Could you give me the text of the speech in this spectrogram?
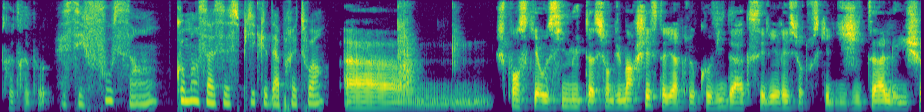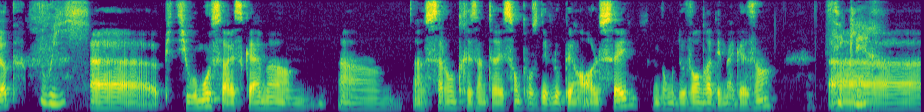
Très très peu. C'est fou ça. Hein Comment ça s'explique d'après toi? Euh, Je pense qu'il y a aussi une mutation du marché, c'est-à-dire que le Covid a accéléré sur tout ce qui est digital, le e-shop. Oui. Euh, ça reste quand même un, un, un, salon très intéressant pour se développer en wholesale, donc de vendre à des magasins. Euh,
